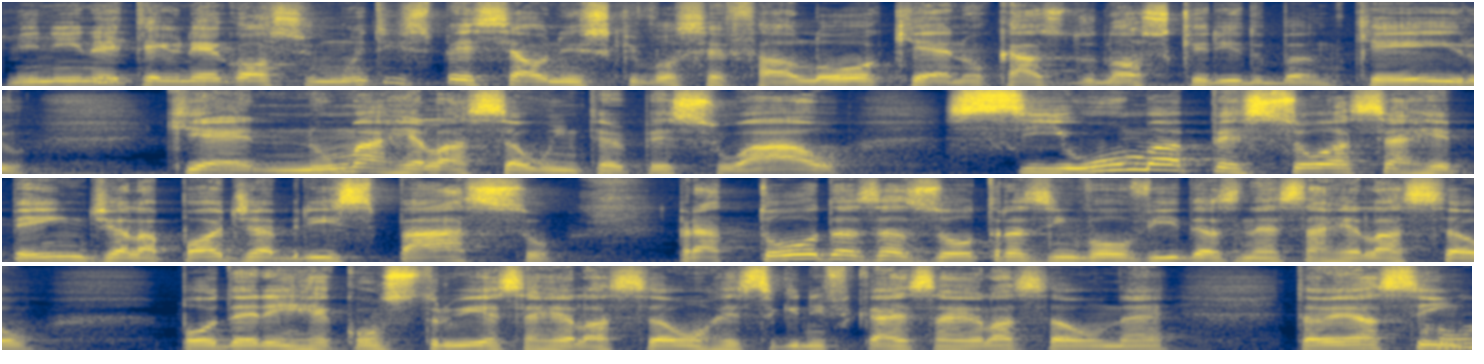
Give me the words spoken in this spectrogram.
Menina, e tem um negócio muito especial nisso que você falou, que é no caso do nosso querido banqueiro, que é numa relação interpessoal, se uma pessoa se arrepende, ela pode abrir espaço para todas as outras envolvidas nessa relação poderem reconstruir essa relação, ressignificar essa relação, né? Então é assim,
